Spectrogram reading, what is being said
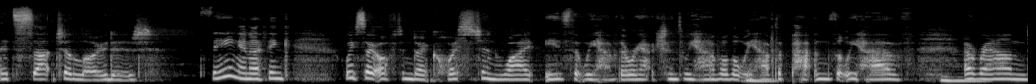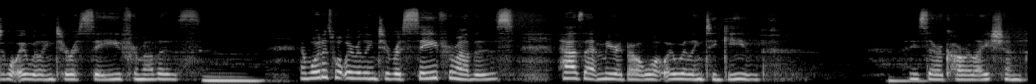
Mm. It's such a loaded thing, and I think we so often don't question why it is that we have the reactions we have or that we have mm. the patterns that we have mm. around what we're willing to receive from others. Mm. And what is what we're willing to receive from others? How's that mirrored by what we're willing to give? And is there a correlation?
